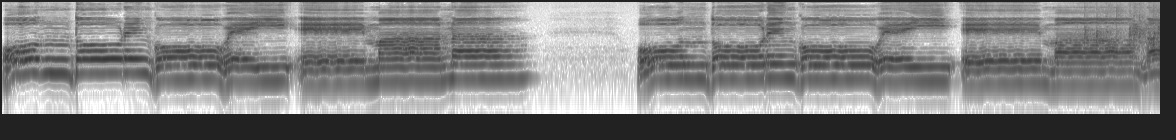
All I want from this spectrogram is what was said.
ondoren goei emana, ondoren goei emana.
